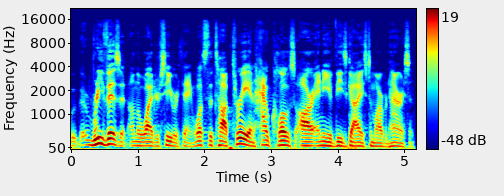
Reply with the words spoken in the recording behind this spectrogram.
revisit on the wide receiver thing? What's the top three, and how close are any of these guys to Marvin Harrison?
